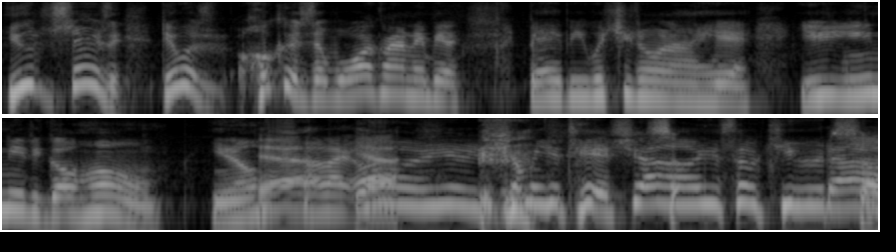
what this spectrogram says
You seriously, there was hookers that would walk around and be like, "Baby, what you doing out here? You you need to go home." You know, Yeah, I'm like, yeah. oh, yeah, show me your tits. Oh, you're so cute. So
